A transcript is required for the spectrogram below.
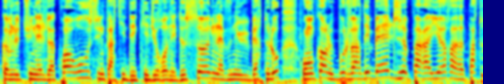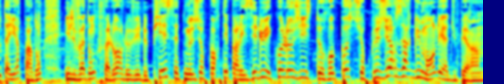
comme le tunnel de la Croix-Rousse, une partie des quais du Rhône et de Saône, l'avenue Berthelot ou encore le boulevard des Belges. Par ailleurs, euh, partout ailleurs, pardon. Il va donc falloir lever le pied. Cette mesure portée par les élus écologistes repose sur plusieurs arguments, Léa Dupérin.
